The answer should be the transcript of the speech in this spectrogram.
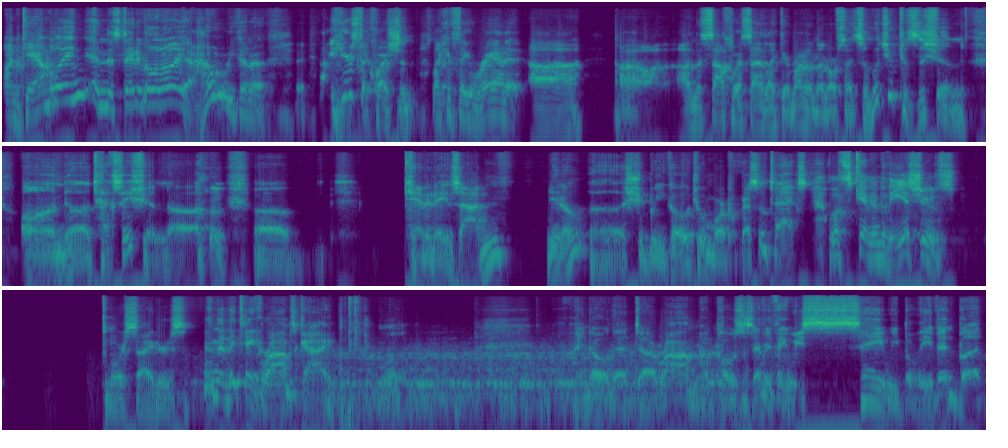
on gambling in the state of Illinois? How are we to? Here's the question: Like, if they ran it. Uh, uh, on the southwest side like they run on the north side. So, what's your position on uh, taxation, uh, uh, candidate? You know, uh, should we go to a more progressive tax? Let's get into the issues. Northsiders, and then they take Rahm's guy. I know that uh, Rahm opposes everything we say we believe in, but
